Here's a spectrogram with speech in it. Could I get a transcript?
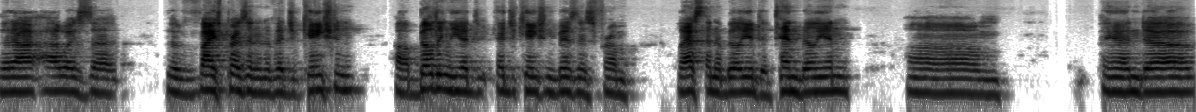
that I, I was the vice president of education, uh, building the ed- education business from less than a billion to 10 billion. Um, and uh,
